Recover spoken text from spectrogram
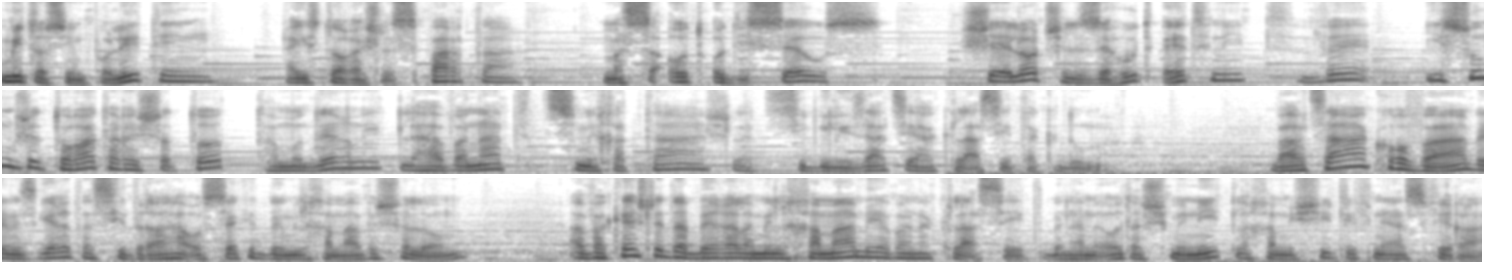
מיתוסים פוליטיים, ההיסטוריה של ספרטה, מסעות אודיסאוס, שאלות של זהות אתנית ויישום של תורת הרשתות המודרנית להבנת צמיחתה של הציוויליזציה הקלאסית הקדומה. בהרצאה הקרובה, במסגרת הסדרה העוסקת במלחמה ושלום, אבקש לדבר על המלחמה ביוון הקלאסית בין המאות השמינית לחמישית לפני הספירה,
